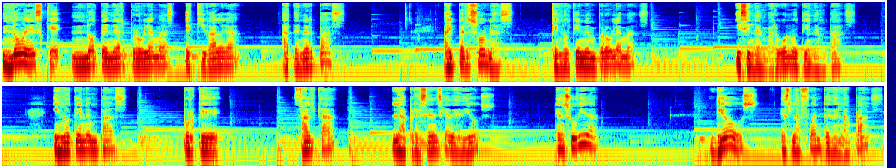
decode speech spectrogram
no es que no tener problemas equivalga a tener paz. Hay personas que no tienen problemas y sin embargo no tienen paz. Y no tienen paz porque falta la presencia de Dios en su vida. Dios es la fuente de la paz.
